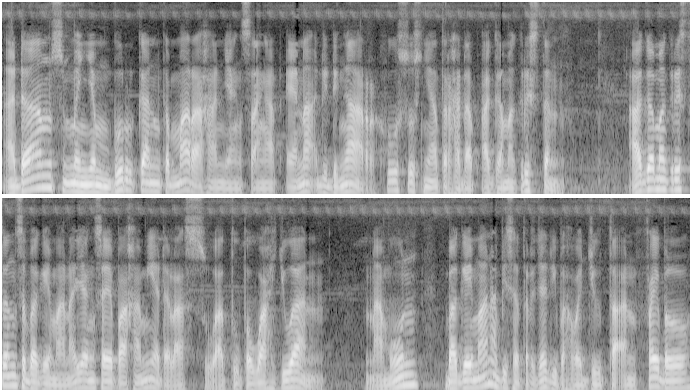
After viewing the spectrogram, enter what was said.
Adams menyemburkan kemarahan yang sangat enak didengar, khususnya terhadap agama Kristen. Agama Kristen sebagaimana yang saya pahami adalah suatu pewahyuan. Namun, bagaimana bisa terjadi bahwa jutaan fable,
